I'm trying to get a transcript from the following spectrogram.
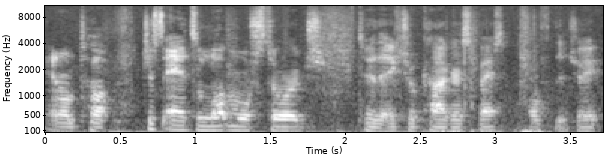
and on top. Just adds a lot more storage to the actual cargo space of the Jeep.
